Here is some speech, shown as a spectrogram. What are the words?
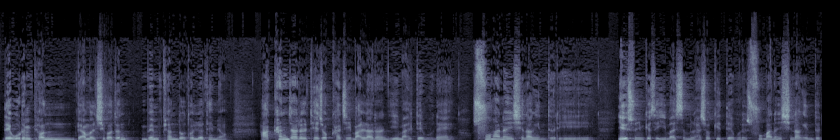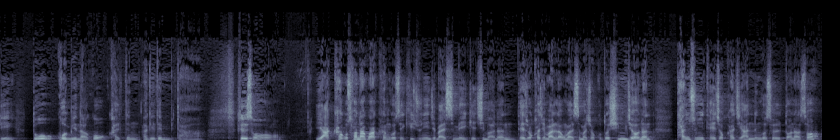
내 오른편 뺨을 치거든 왼편도 돌려대며 악한 자를 대적하지 말라는 이 말 때문에 수많은 신앙인들이 예수님께서 이 말씀을 하셨기 때문에 수많은 신앙인들이 또 고민하고 갈등하게 됩니다. 그래서 이 악하고 선하고 악한 것의 기준이 이제 말씀에 있겠지만은 대적하지 말라고 말씀하셨고 또 심지어는 단순히 대적하지 않는 것을 떠나서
